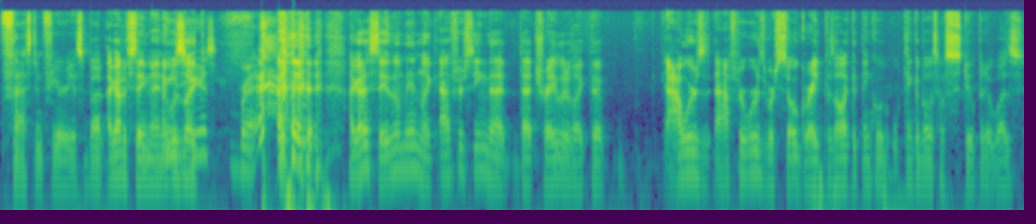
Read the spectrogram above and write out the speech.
Fast and Furious. But I gotta say, man, Are it was serious? Bruh. I gotta say though, man, like after seeing that that trailer, like the hours afterwards were so great because all I could think of, think about was how stupid it was.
